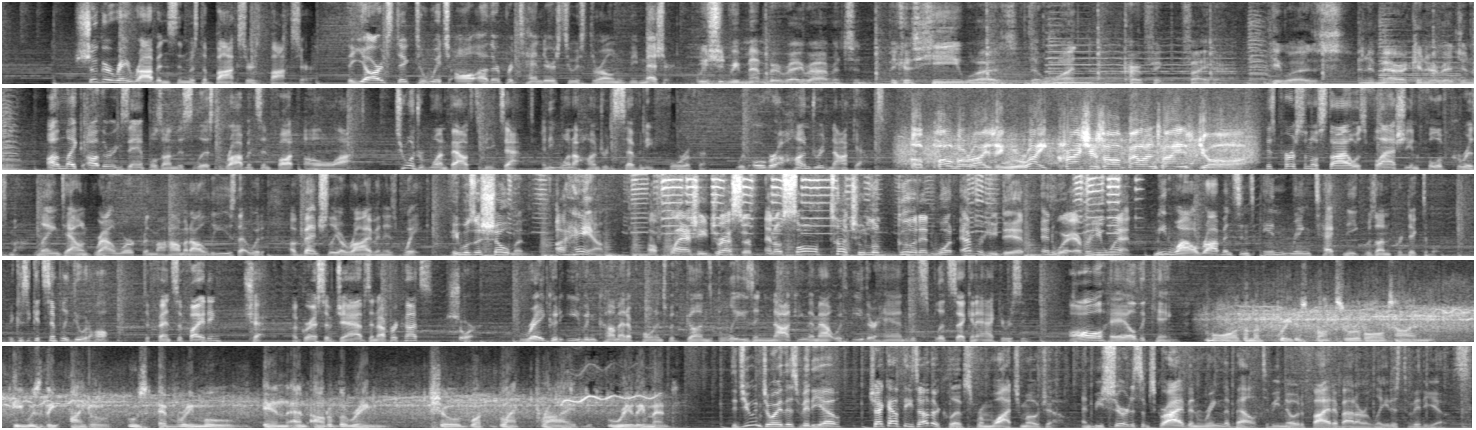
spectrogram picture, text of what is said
Sugar Ray Robinson was the boxer's boxer, the yardstick to which all other pretenders to his throne would be measured. We should remember Ray Robinson because he was the one perfect fighter. He was an American original. Unlike other examples on this list, Robinson fought a lot. 201 bouts to be exact, and he won 174 of them, with over 100 knockouts. A pulverizing right crashes off Valentine's jaw. His personal style was flashy and full of charisma, laying down groundwork for the Muhammad Ali's that would eventually arrive in his wake. He was a showman, a ham, a flashy dresser, and a soft touch who looked good at whatever he did and wherever he went. Meanwhile, Robinson's in-ring technique was unpredictable because he could simply do it all. Defensive fighting? Check. Aggressive jabs and uppercuts? Sure. Ray could even come at opponents with guns blazing, knocking them out with either hand with split second accuracy. All hail the king. More than the greatest boxer of all time, he was the idol whose every move, in and out of the ring, showed what black pride really meant. Did you enjoy this video? Check out these other clips from Watch Mojo, and be sure to subscribe and ring the bell to be notified about our latest videos.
